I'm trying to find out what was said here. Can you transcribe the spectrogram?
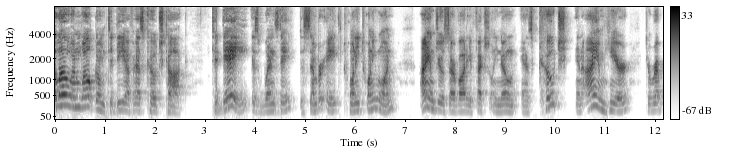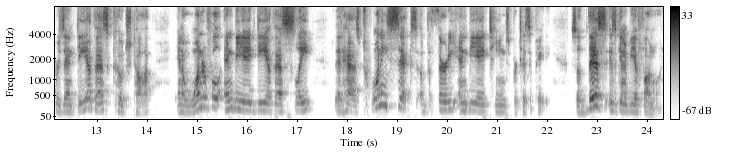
Hello and welcome to DFS Coach Talk. Today is Wednesday, December 8th, 2021. I am Joe Sarvati, affectionately known as Coach, and I am here to represent DFS Coach Talk in a wonderful NBA DFS slate that has 26 of the 30 NBA teams participating. So this is going to be a fun one.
